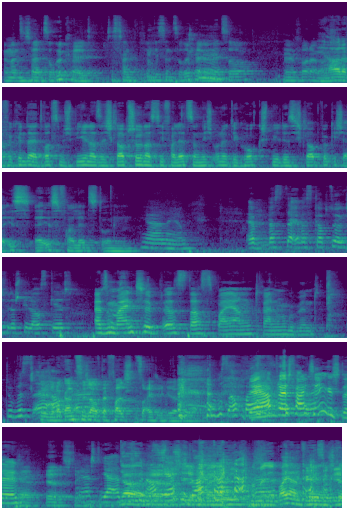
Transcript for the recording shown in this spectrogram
wenn man sich halt zurückhält, das halt ein bisschen zurückhält und Hm. nicht so in den Vordergrund. Ja, dafür könnte er ja trotzdem spielen. Also ich glaube schon, dass die Verletzung nicht unnötig hochgespielt ist. Ich glaube wirklich, er ist, er ist verletzt und ja, naja. Äh, was, was glaubst du eigentlich, wie das Spiel ausgeht? Also mein Tipp ist, dass Bayern 3-0 gewinnt. Du bist, äh, Stehe ich aber auch, ganz äh, sicher auf der falschen Seite hier. Du bist auch Ja, Bayern? ihr habt euch falsch hingestellt. Ja, ja, das stimmt. Ja, also ich bin auch eher für Dortmund. Meine bayern Okay, so es ja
